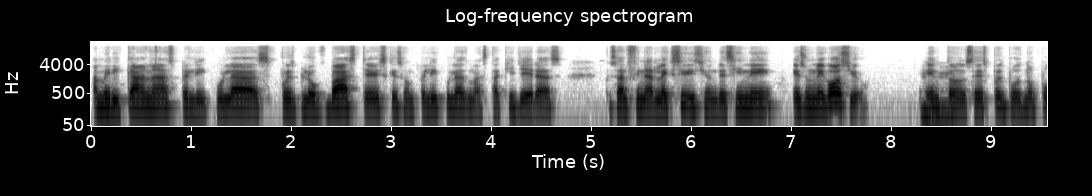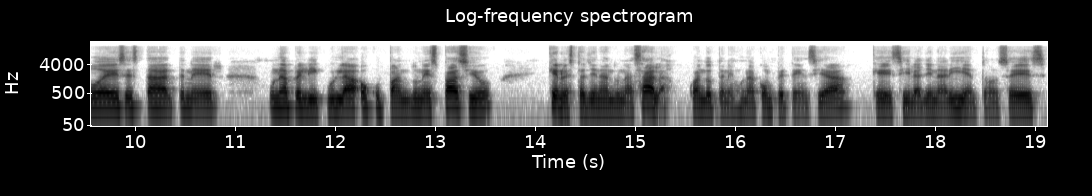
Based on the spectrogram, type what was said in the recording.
americanas, películas pues blockbusters, que son películas más taquilleras, pues al final la exhibición de cine es un negocio. Uh -huh. Entonces, pues vos no podés estar, tener una película ocupando un espacio que no está llenando una sala, cuando tenés una competencia que sí la llenaría. Entonces,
